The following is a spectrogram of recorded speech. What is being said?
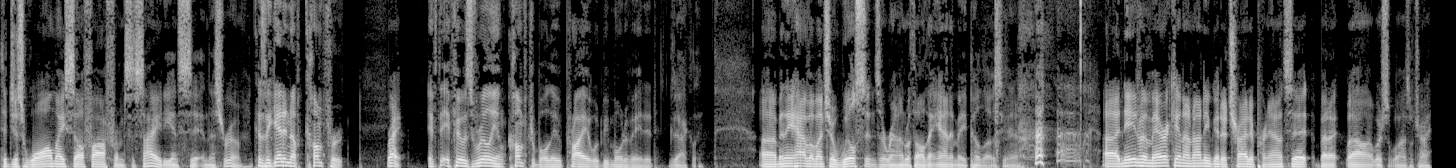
to just wall myself off from society and sit in this room. because they get enough comfort. Right. If if it was really uncomfortable, they would probably would be motivated. Exactly. Um, and they have a bunch of Wilsons around with all the anime pillows, you know. uh, Native American, I'm not even going to try to pronounce it, but I, well, I wish well, I will try.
